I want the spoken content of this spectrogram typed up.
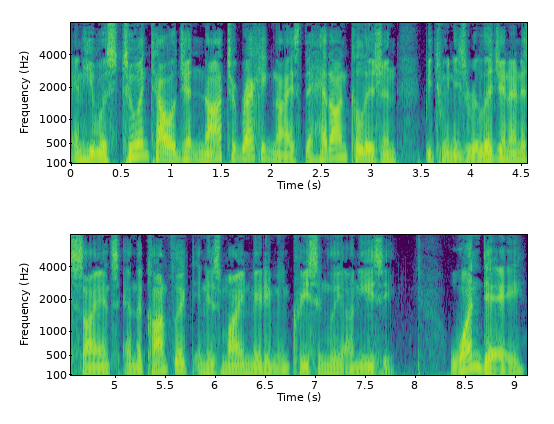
and he was too intelligent not to recognize the head on collision between his religion and his science, and the conflict in his mind made him increasingly uneasy. One day,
